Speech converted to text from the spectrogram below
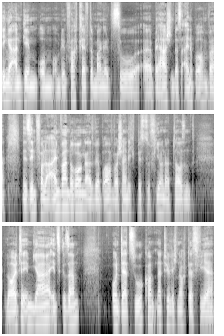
Dinge angeben, um, um den Fachkräftemangel zu äh, beherrschen. Das eine brauchen wir eine sinnvolle Einwanderung. Also wir brauchen wahrscheinlich bis zu 400.000 Leute im Jahr insgesamt. Und dazu kommt natürlich noch, dass wir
